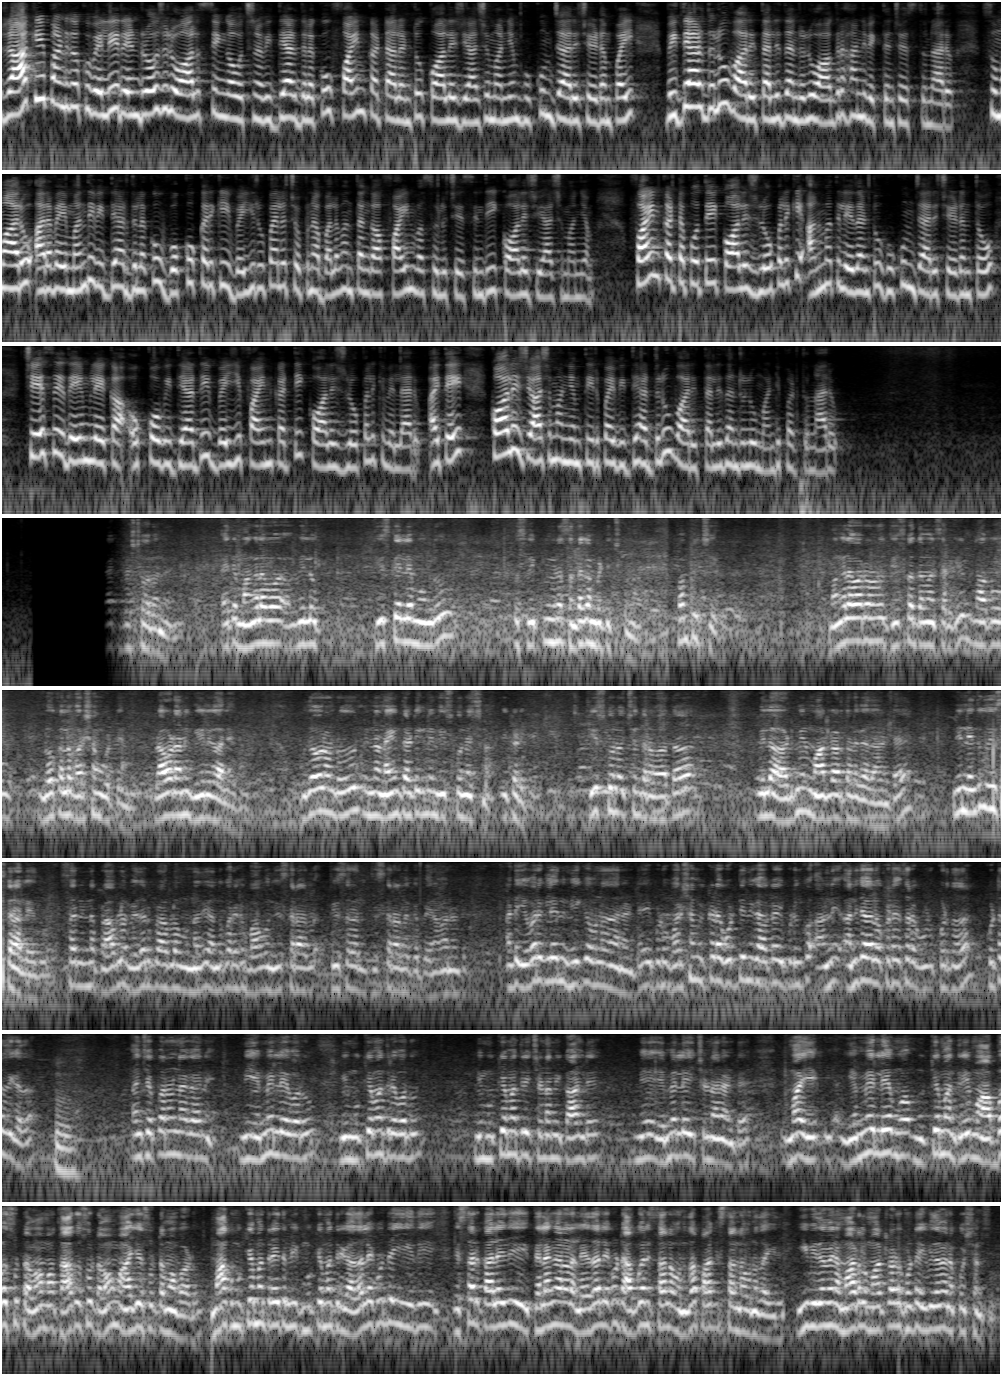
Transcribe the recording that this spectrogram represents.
రాఖీ పండుగకు వెళ్ళి రెండు రోజులు ఆలస్యంగా వచ్చిన విద్యార్థులకు ఫైన్ కట్టాలంటూ కాలేజ్ యాజమాన్యం హుకుం జారీ చేయడంపై విద్యార్థులు వారి తల్లిదండ్రులు ఆగ్రహాన్ని వ్యక్తం చేస్తున్నారు. సుమారు అరవై మంది విద్యార్థులకు ఒక్కొక్కరికి వెయ్యి రూపాయల చొప్పున బలవంతంగా ఫైన్ వసూలు చేసింది కాలేజ్ యాజమాన్యం. ఫైన్ కట్టపోతే కాలేజ్ లోపలికి అనుమతి లేదంటూ హుకుం జారీ చేయడంతో చేసేదేం లేక ఒక్కో విద్యార్థి వెయ్యి ఫైన్ కట్టి కాలేజ్ లోపలికి వెళ్ళారు అయితే కాలేజ్ యాజమాన్యం తీరుపై విద్యార్థులు వారి తల్లిదండ్రులు మండిపడుతున్నారు. ఫెస్టివల్ ఉందండి అయితే మంగళవారం వీళ్ళు తీసుకెళ్ళే ముందు స్లిప్ మీద సంతకం పెట్టించుకున్నారు. పంపించారు. మంగళవారం రోజు తీసుకొద్దామనేసరికి మాకు లోకల్లో వర్షం కొట్టింది. రావడానికి వీలు కాలేదు. బుధవారం రోజు నిన్న నైన్ థర్టీకి నేను తీసుకొని వచ్చిన ఇక్కడికి. తీసుకొని వచ్చిన తర్వాత వీళ్ళ అడ్మిన్ మాట్లాడతాడు కదా అంటే నేను ఎందుకు తీసుకురాలేదు? సార్ నిన్న ప్రాబ్లం వెదర్ ప్రాబ్లం ఉన్నది. అందుకొరకే బాబుని తీసుకురా తీసుకురా తీసుకురాలేకపోయినా అని అంటే అంటే ఎవరికి లేదు మీకే ఉన్నది అని అంటే ఇప్పుడు వర్షం ఇక్కడ కొట్టింది కాక ఇప్పుడు ఇంకో అన్ని అన్ని జాగాలు ఒకటేసారి కొడుతుందా? కొట్టదు కదా? అని చెప్పానన్నా కానీ మీ ఎమ్మెల్యే ఎవరు? మీ ముఖ్యమంత్రి ఎవరు? మీ ముఖ్యమంత్రి ఇచ్చిండా మీ కాల్డే మీ ఎమ్మెల్యే ఇచ్చిండానంటే మా ఎమ్మెల్యే ముఖ్యమంత్రి మా అబ్బా సుట్టమా మా తాత సుట్టమా మా అజయ్ సుట్టమా వాడు? మాకు ముఖ్యమంత్రి అయితే మీకు ముఖ్యమంత్రి కాదా? లేకుంటే ఇది ఎస్ఆర్ కాలేజీ తెలంగాణలో లేదా? లేకుంటే ఆఫ్ఘనిస్తాన్లో ఉన్నదా? పాకిస్తాన్లో ఉన్నదా? ఇది ఈ విధమైన మాటలు మాట్లాడుకుంటే ఈ విధమైన క్వశ్చన్స్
